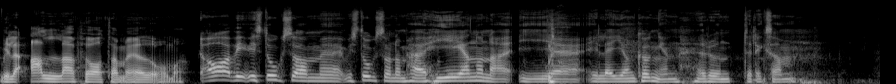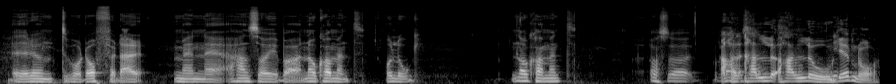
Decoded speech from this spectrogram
Ville alla prata med Roma? ja, vi, vi, stod som, vi stod som de här hyenorna i, i Lejonkungen runt, liksom, runt vårt offer där. Men eh, han sa ju bara no comment och log. No comment. Så... Han, han, han log ändå.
